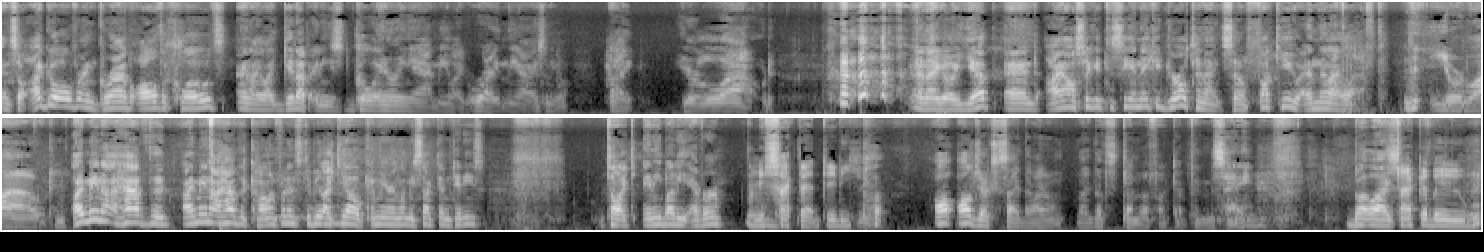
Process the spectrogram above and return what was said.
And so I go over and grab all the clothes, and I like get up, and he's glaring at me like right in the eyes, and I go, "Hi, you're loud." and I go, "Yep." And I also get to see a naked girl tonight, so fuck you. And then I left. You're loud. I may not have the I may not have the confidence to be like, "Yo, come here and let me suck them titties." To like anybody ever. Let me suck that titty. All, all jokes aside, though, I don't like that's kind of a fucked up thing to say. But like, Suck a boo.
